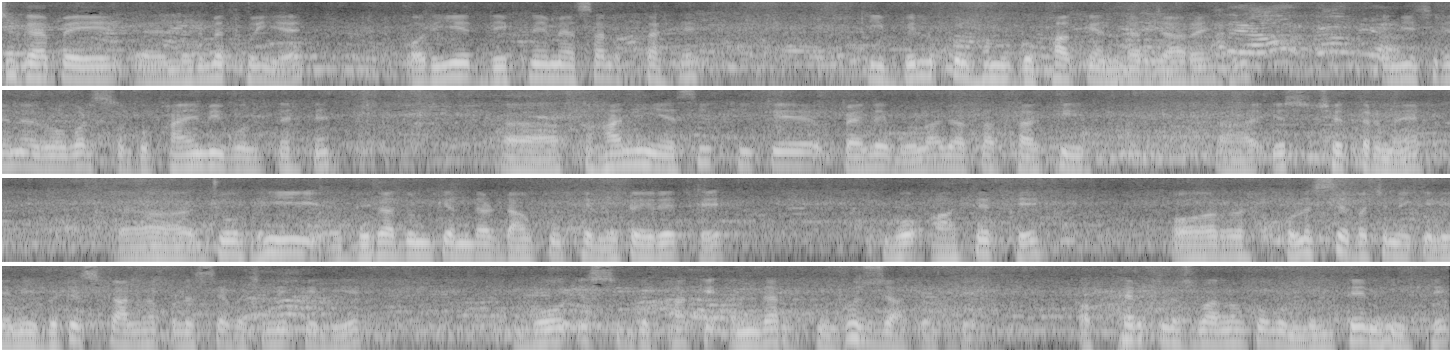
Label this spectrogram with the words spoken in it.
जगह पे निर्मित हुई है और ये देखने में ऐसा लगता है कि बिल्कुल हम गुफा के अंदर जा रहे हैं। इसलिए ने रोवर्स गुफाएँ भी बोलते हैं। अ, कहानी ऐसी थी कि पहले बोला जाता था कि अ, इस क्षेत्र में अ, जो भी देहरादून के अंदर डाकू थे लुटेरे थे वो आते थे और पुलिस से बचने के लिए यानी ब्रिटिश काल में पुलिस से बचने के लिए वो इस गुफा के अंदर घुस जाते थे और फिर पुलिस वालों को वो मिलते नहीं थे।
